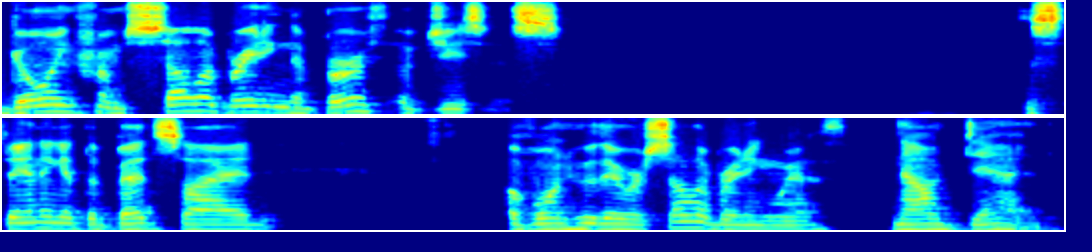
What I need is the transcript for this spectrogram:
going from celebrating the birth of Jesus to standing at the bedside of one who they were celebrating with, now dead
